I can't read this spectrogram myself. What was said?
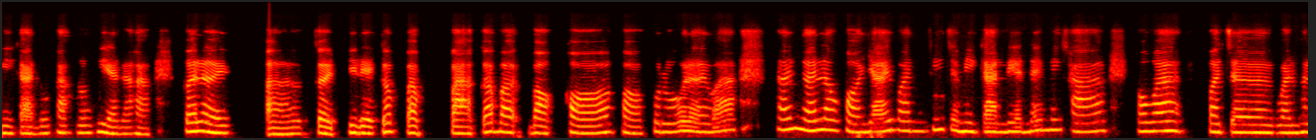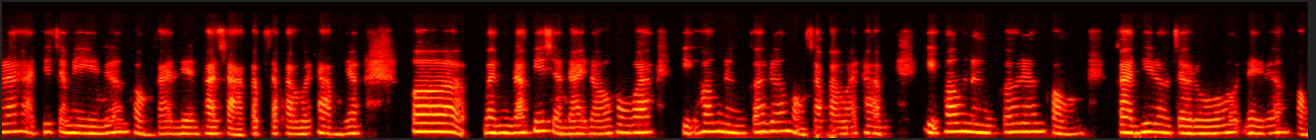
มีการรู้พักรู้เพียรนะคะ ก็เลยเอ่อเกิดกิเลสก็แบบปากก็บอกบอกขอขอครูเลยว่าถ้างั้นเราขอย้ายวันที่จะมีการเรียนได้ไหมคะ เพราะว่า พอเจอวันพฤหัสที่จะมีเรื่องของการเรียนภาษากับสภาวธรรมเนี่ย ก็มันรักพี่เสียดายเนาะเพราะว่าอีกห้องหนึ่งก็เรื่องของสภาวธรรม อีกห้องหนึ่งก็เรื่องของการที่เราจะรู้ในเรื่องของ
